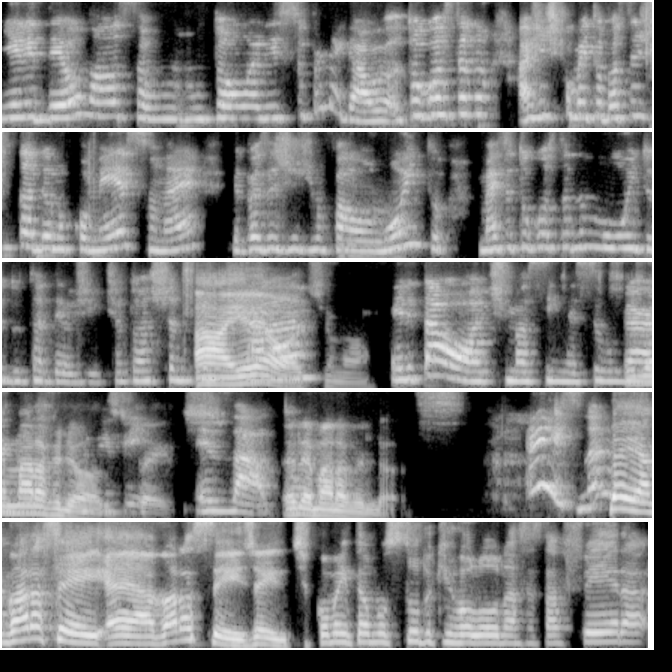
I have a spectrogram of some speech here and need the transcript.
E ele deu, nossa, um, um, tom ali super legal. Eu tô gostando. A gente comentou bastante do Tadeu no começo, né? Depois a gente não falou uhum. muito, mas eu tô gostando muito do Tadeu, gente. Eu tô achando que ah, ele, ele tá, é ótimo. Ele tá ótimo, assim, nesse lugar. Ele é maravilhoso, gente. Exato. Ele é maravilhoso. É isso, né? Bem, agora sei, é, agora sei, gente. Comentamos tudo que rolou na sexta-feira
